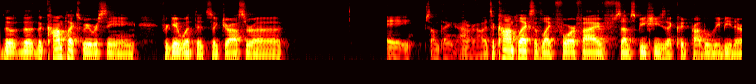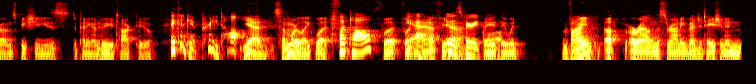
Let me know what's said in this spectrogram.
the, the the complex we were seeing. Forget what it's like, Drosera A something. I don't know. It's a complex of like four or five subspecies that could probably be their own species, depending on who you talk to. they could get pretty tall Yeah, some were like what foot tall foot, foot Yeah, and a half. Yeah, it was very They cool. they would vine up around the surrounding vegetation, and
